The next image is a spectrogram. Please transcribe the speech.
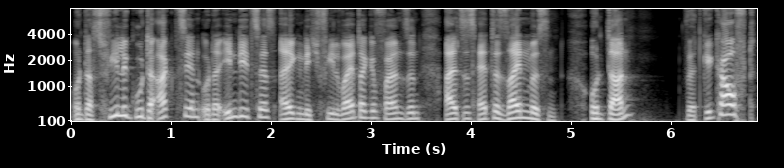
und dass viele gute Aktien oder Indizes eigentlich viel weiter gefallen sind, als es hätte sein müssen. Und dann wird gekauft.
